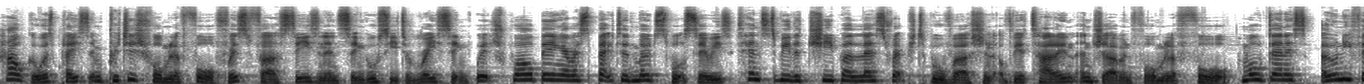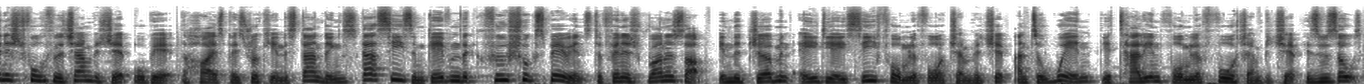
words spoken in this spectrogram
Hauger was placed in British Formula 4 for his first season in single-seater racing, which, while being a respected motorsport series, tends to be the cheaper, less reputable version of the Italian and German Formula 4. And while Dennis only finished fourth in the championship, albeit the highest placed rookie in the standings, that season gave him the crucial experience to finish runners-up in the German ADAC Formula 4 Championship and to win the Italian Formula 4 Championship, his results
